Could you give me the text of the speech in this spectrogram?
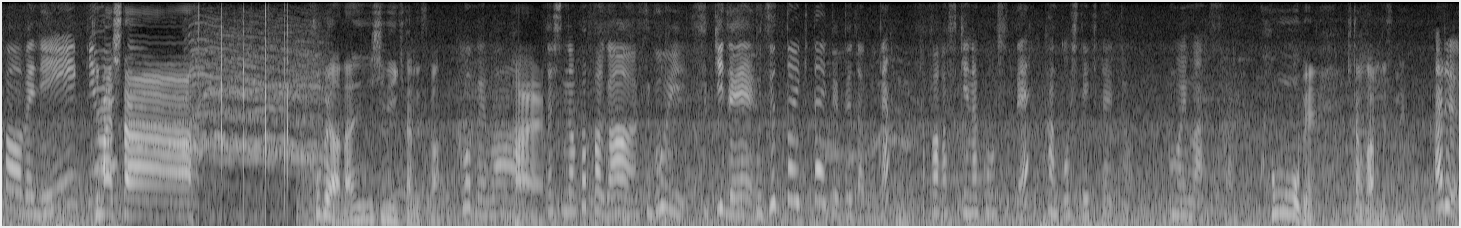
神戸に来来ました神戸は何しに来たんですか神戸は、はい私のパパがすごい好きでもうずっと行きたいと言ってたのね、パパが好きなコースで観光していきたいと思いますはい神戸来たことあるんですねある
